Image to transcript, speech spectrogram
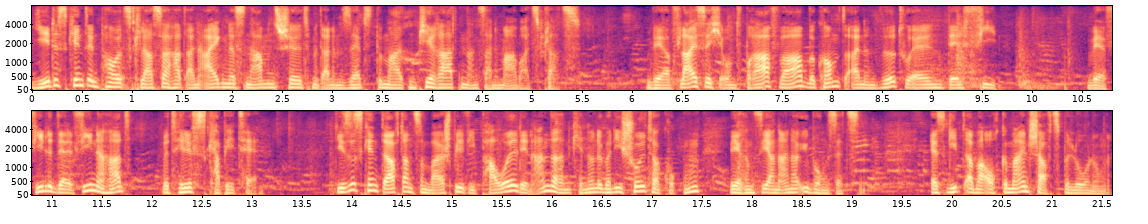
Jedes Kind in Pauls Klasse hat ein eigenes Namensschild mit einem selbstbemalten Piraten an seinem Arbeitsplatz. Wer fleißig und brav war, bekommt einen virtuellen Delfin. Wer viele Delfine hat, wird Hilfskapitän. Dieses Kind darf dann zum Beispiel wie Paul den anderen Kindern über die Schulter gucken, während sie an einer Übung sitzen. Es gibt aber auch Gemeinschaftsbelohnungen.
